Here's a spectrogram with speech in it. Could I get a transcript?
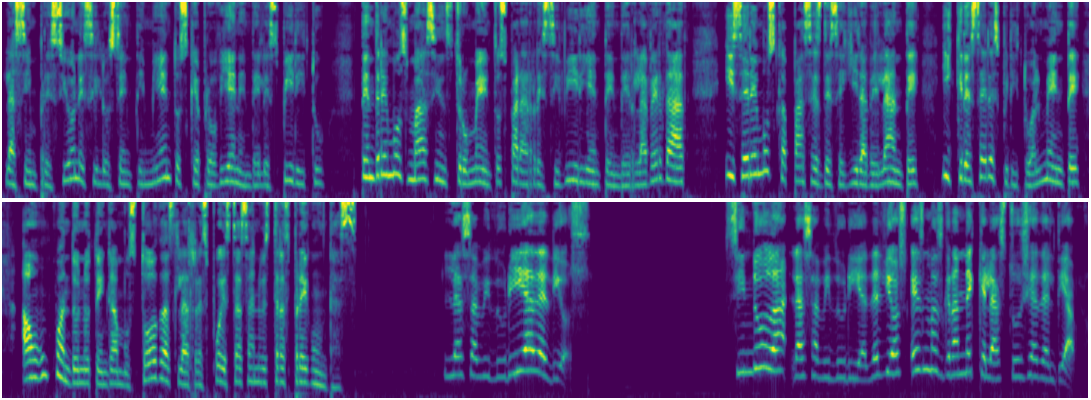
las impresiones y los sentimientos que provienen del Espíritu, tendremos más instrumentos para recibir y entender la verdad y seremos capaces de seguir adelante y crecer espiritualmente aun cuando no tengamos todas las respuestas a nuestras preguntas. La sabiduría de Dios. Sin duda, la sabiduría de Dios es más grande que la astucia del diablo.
